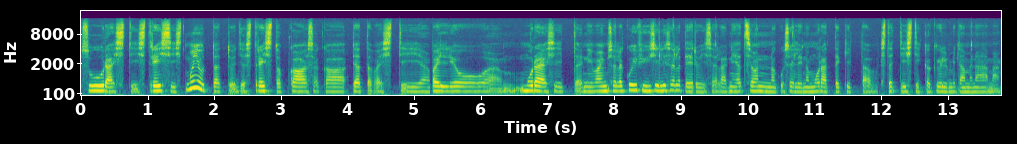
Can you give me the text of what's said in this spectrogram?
suuresti stressist mõjutatud ja stress toob kaasa ka teatavasti palju ähm, muresid nii vaimsele kui füüsilisele tervisele, nii et see on nagu selline murettekitav statistika küll, mida me näeme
